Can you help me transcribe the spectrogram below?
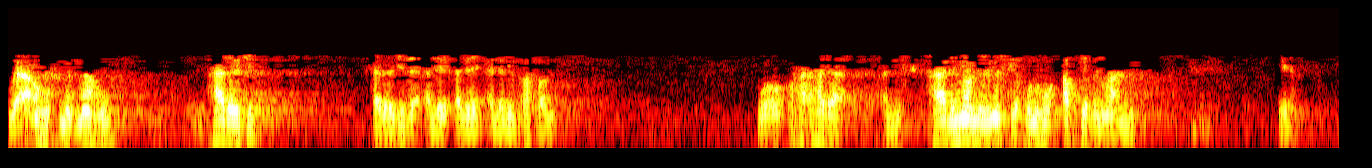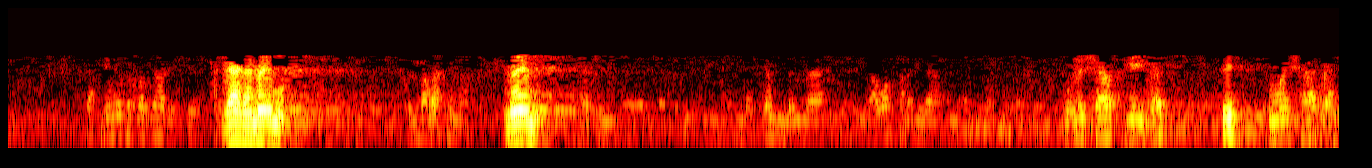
وعاؤه ما هو؟ هذا الجزء. هذا الجزء الذي انفصل. وهذا المسك هذا النوع من المسك يقول هو أطيب أنواع المسك هنا. لا لا ما يموت. ما يموت. اذا إيه. ثم يشهد يعني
